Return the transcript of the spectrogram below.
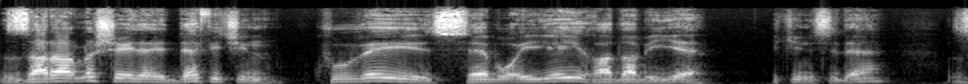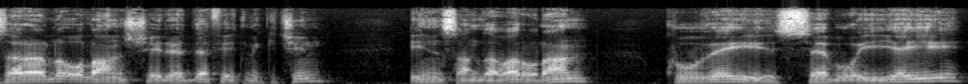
zararlı şeyleri def için kuvve-i seboiye-i gadabiye. İkincisi de zararlı olan şeyleri def etmek için insanda var olan kuvve-i seboiye-i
